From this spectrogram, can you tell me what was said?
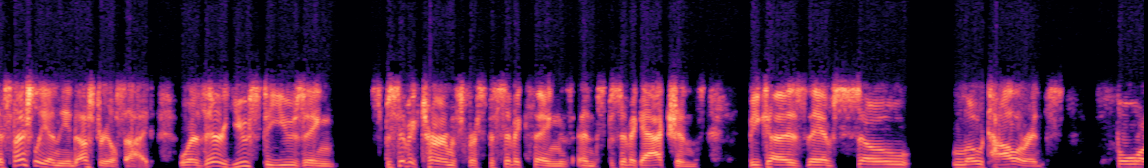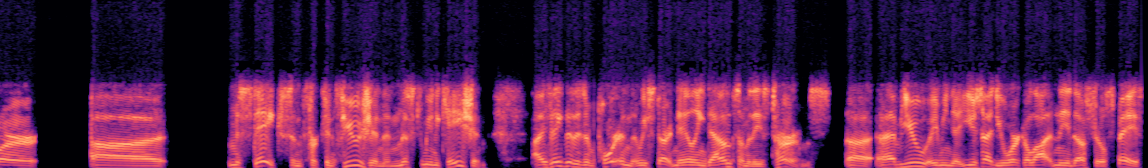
especially on the industrial side, where they're used to using specific terms for specific things and specific actions because they have so low tolerance for uh, mistakes and for confusion and miscommunication. I think that it's important that we start nailing down some of these terms. Uh, have you, I mean, you said you work a lot in the industrial space.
